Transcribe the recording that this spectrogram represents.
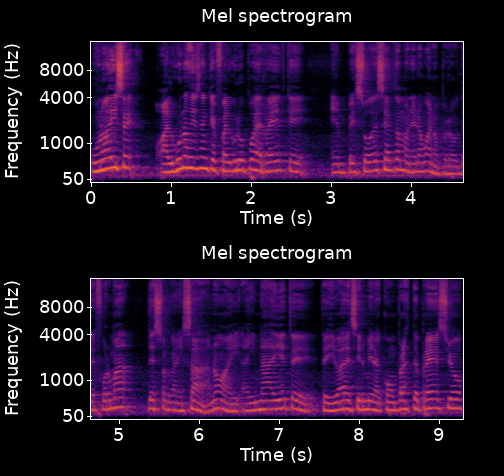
uno dice, algunos dicen que fue el grupo de Reddit que empezó de cierta manera, bueno, pero de forma desorganizada, ¿no? Ahí, nadie te, te iba a decir, mira, compra este precio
